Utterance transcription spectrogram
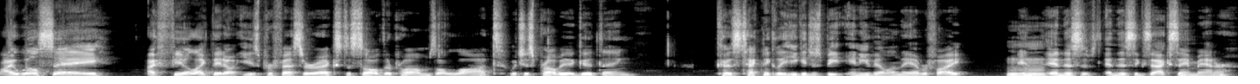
I will say, I feel like they don't use Professor X to solve their problems a lot, which is probably a good thing. Because technically, he could just beat any villain they ever fight Mhm. in, in this in this exact same manner,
